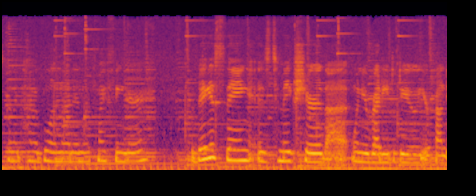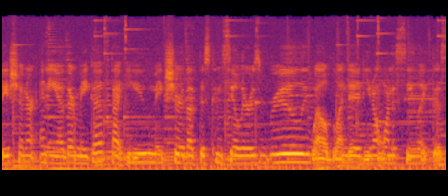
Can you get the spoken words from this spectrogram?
Just to kind of blend that in with my finger. The biggest thing is to make sure that when you're ready to do your foundation or any other makeup that you make sure that this concealer is really well blended. You don't want to see like this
